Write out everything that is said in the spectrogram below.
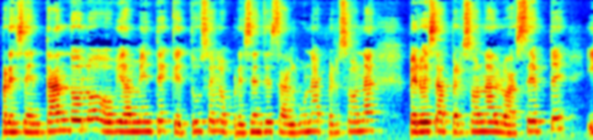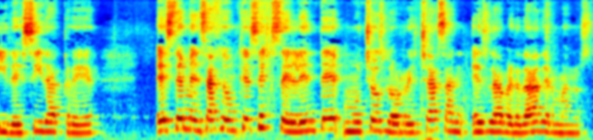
Presentándolo, obviamente que tú se lo presentes a alguna persona, pero esa persona lo acepte y decida creer este mensaje, aunque es excelente, muchos lo rechazan, es la verdad, hermanos.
